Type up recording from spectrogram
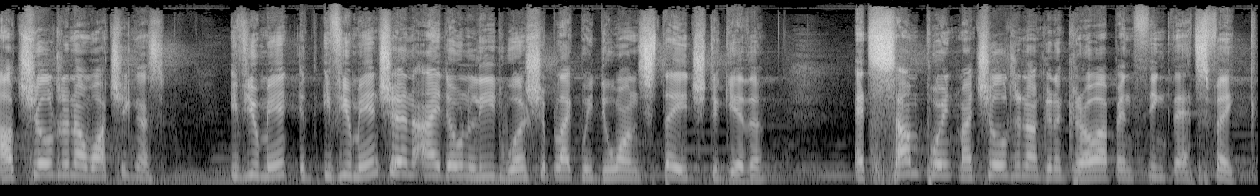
Our children are watching us. If you, if you mention I don't lead worship like we do on stage together, at some point my children are going to grow up and think that's fake.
